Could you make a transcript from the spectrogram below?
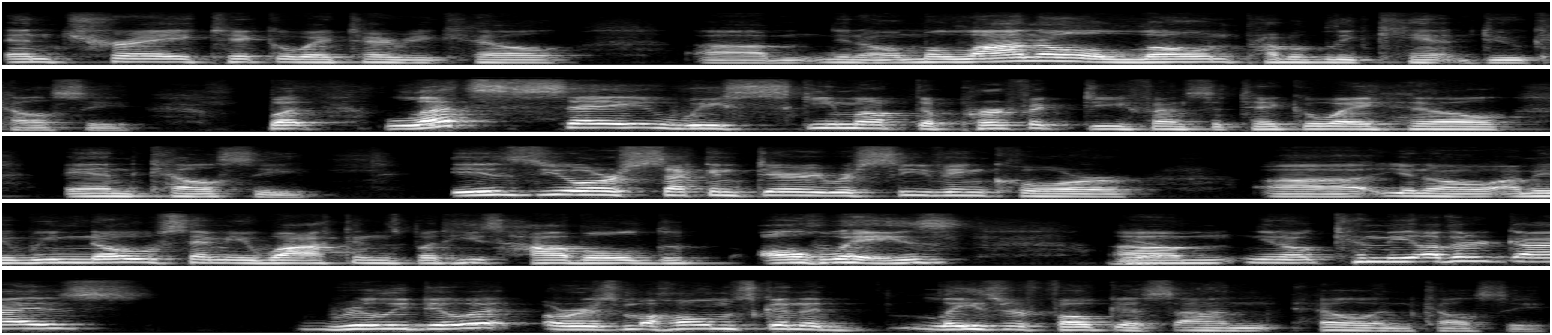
and Trey take away Tyreek Hill, um, you know Milano alone probably can't do Kelce. But let's say we scheme up the perfect defense to take away Hill and Kelce. Is your secondary receiving core? Uh, you know, I mean, we know Sammy Watkins, but he's hobbled always. Yeah. Um, you know, can the other guys really do it, or is Mahomes going to laser focus on Hill and Kelce?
